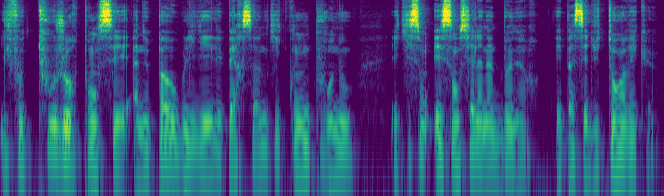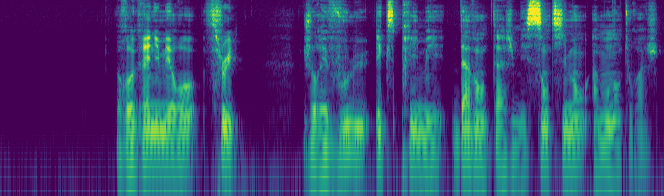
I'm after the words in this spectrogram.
il faut toujours penser à ne pas oublier les personnes qui comptent pour nous et qui sont essentielles à notre bonheur, et passer du temps avec eux. Regret numéro 3. J'aurais voulu exprimer davantage mes sentiments à mon entourage.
